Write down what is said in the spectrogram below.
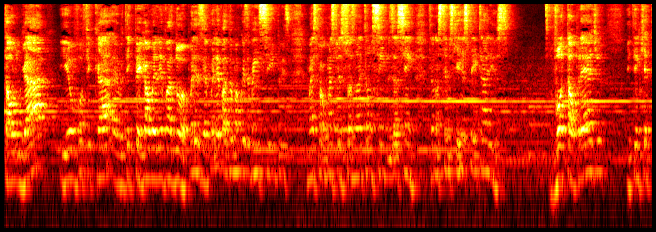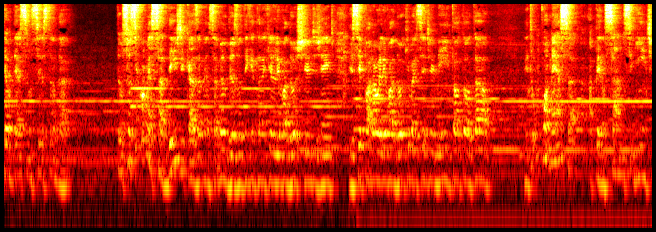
tal lugar e eu vou ficar, eu vou ter que pegar o elevador. Por exemplo, o elevador é uma coisa bem simples, mas para algumas pessoas não é tão simples assim. Então nós temos que respeitar isso. Vou tal prédio e tem que ir até o 16 andar. Então, se você começar desde casa a pensar, meu Deus, vou ter que entrar naquele elevador cheio de gente e separar o elevador que vai ser de mim e tal, tal, tal. Então, começa a pensar no seguinte,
